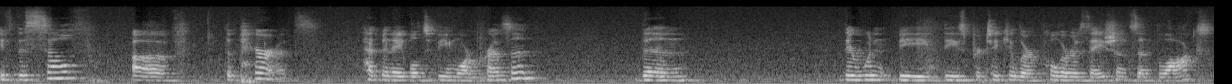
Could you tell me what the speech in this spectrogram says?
if the self of the parents had been able to be more present, then there wouldn't be these particular polarizations and blocks.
